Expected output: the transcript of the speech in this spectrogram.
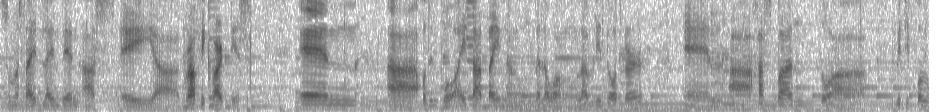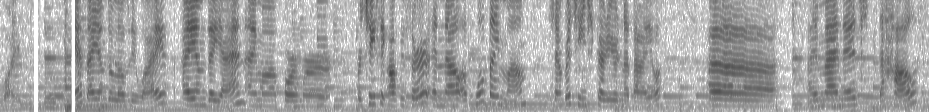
sumasideline din as a uh, graphic artist. And uh, ako din po ay tatay ng dalawang lovely daughter and uh, husband to a beautiful wife. Yes, I am the lovely wife. I am Diane. I'm a former purchasing officer and now a full-time mom. Siyempre, change career na tayo. Uh, I manage the house,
